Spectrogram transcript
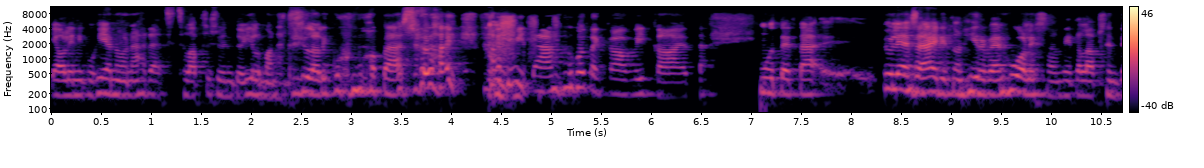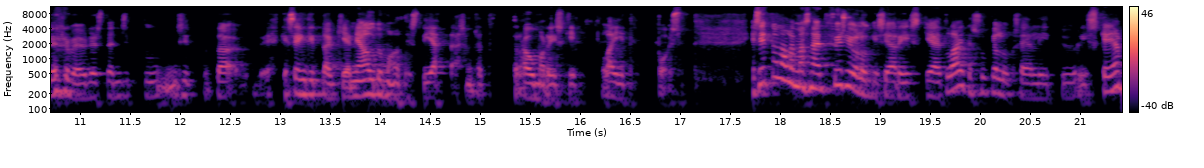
ja oli niin kuin hienoa nähdä, että se lapsi syntyi ilman, että sillä oli kuumua päässä tai, tai mitään muutakaan vikaa. Että, mutta että yleensä äidit on hirveän huolissaan siitä lapsen terveydestä, niin sitten sit tota, ehkä senkin takia niin automaattisesti jättää sellaiset traumariskilajit pois. Ja sitten on olemassa näitä fysiologisia riskejä, että laitesukellukseen liittyy riskejä,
